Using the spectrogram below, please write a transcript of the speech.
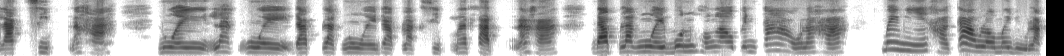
หลักสิบนะคะ หน่วยหลักหน่วย ดับหลักหน่วย ดับหลักสิบมาตัดนะคะ ดับหลักหน่วยบนของเราเป็นเก้านะคะ ไม่มีค่ะเก้าเรามาอยู่หลัก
